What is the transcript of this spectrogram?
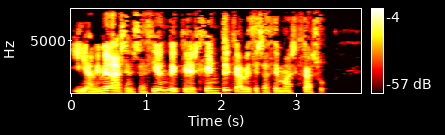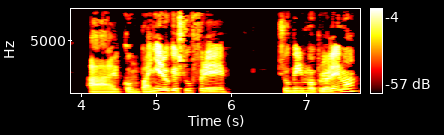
y a mí me da la sensación de que es gente que a veces hace más caso al compañero que sufre su mismo problema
